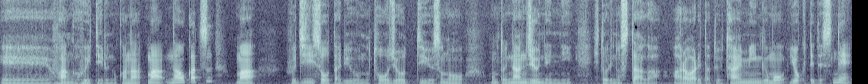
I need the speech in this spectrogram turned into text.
えー、ファンが増えているのかな、まあ、なおかつ、まあ、藤井聡太竜王の登場っていうその本当に何十年に1人のスターが現れたというタイミングも良くてですね、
